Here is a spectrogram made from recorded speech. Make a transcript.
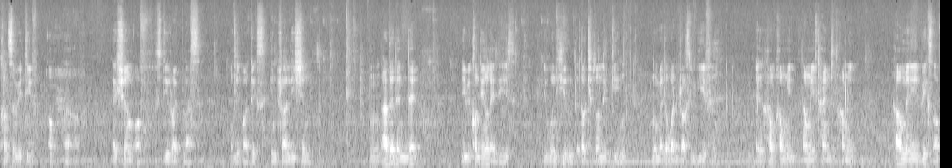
conservative of, uh, action of steroid plus antibiotics intralesion. Mm, other than that if you continue like this you won't heal. The dog keeps on licking no matter what drugs you give and how, how many how many times how many how many weeks of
